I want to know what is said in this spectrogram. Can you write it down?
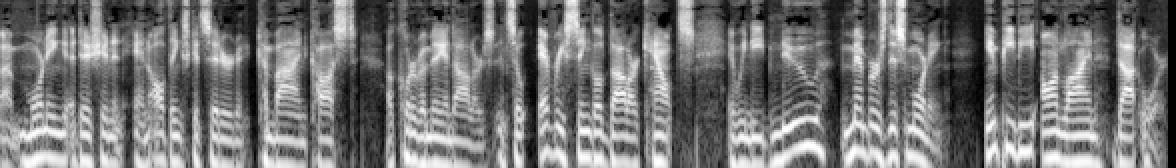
uh, morning Edition and, and All Things Considered combined cost a quarter of a million dollars. And so every single dollar counts. And we need new members this morning. MPBOnline.org.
